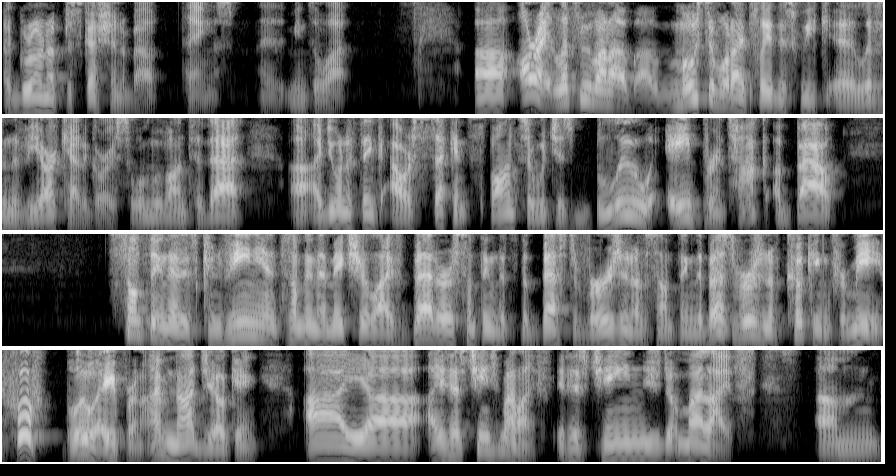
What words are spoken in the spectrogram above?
a grown up discussion about things. It means a lot. Uh, all right, let's move on. Uh, uh, most of what I played this week uh, lives in the VR category, so we'll move on to that. I do want to thank our second sponsor, which is Blue Apron. Talk about something that is convenient, something that makes your life better, something that's the best version of something, the best version of cooking for me. Whew, Blue Apron. I'm not joking. I uh, it has changed my life. It has changed my life. Um,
